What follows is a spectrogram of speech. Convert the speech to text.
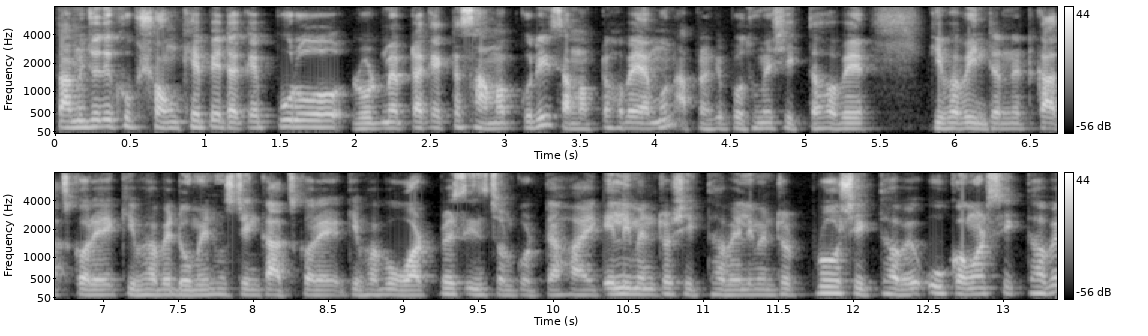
তো আমি যদি খুব সংক্ষেপে এটাকে পুরো রোডম্যাপটাকে একটা সাম আপ করি সাম আপটা হবে এমন, আপনাকে প্রথমে শিখতে হবে কীভাবে ইন্টারনেট কাজ করে, কীভাবে ডোমেন হোস্টিং কাজ করে, কীভাবে ওয়ার্ডপ্রেস ইনস্টল করতে হয় এলিমেন্টও শিখতে হবে এলিমেন্টর প্রো শিখতে হবে উ কমার্স শিখতে হবে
